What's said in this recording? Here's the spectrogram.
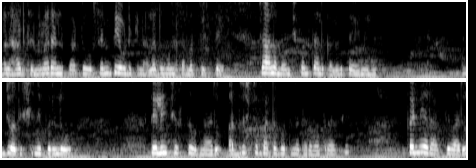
పదహారు శనివారాల పాటు శనిదేవుడికి నల్లదుమ్మలు సమర్పిస్తే చాలా మంచి ఫలితాలు కలుగుతాయని జ్యోతిష నిపుణులు తెలియచేస్తూ ఉన్నారు. అదృష్టం పట్టబోతున్న తర్వాత రాశి కన్యా రాశివారు.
